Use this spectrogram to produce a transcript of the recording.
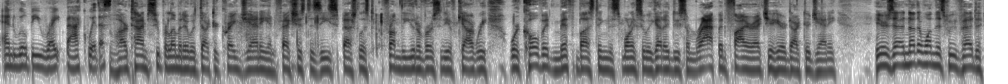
and we'll be right back with us. Our time super limited with Dr. Craig Jenne, Infectious Disease Specialist from the University of Calgary. We're COVID myth busting this morning, so we got to do some rapid fire at you here, Dr. Jenne. Here's another one that we've had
